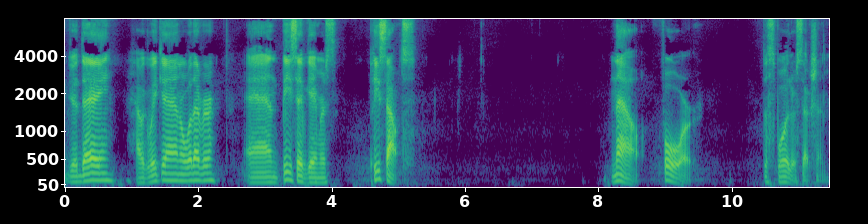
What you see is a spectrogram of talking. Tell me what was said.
good day, have a good weekend or whatever, and be safe, gamers. Peace out. Now, for the spoiler section.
